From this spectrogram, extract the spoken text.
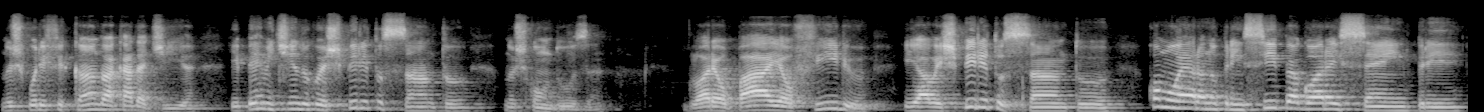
nos purificando a cada dia e permitindo que o Espírito Santo nos conduza. Glória ao Pai, ao Filho e ao Espírito Santo, como era no princípio, agora e sempre.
